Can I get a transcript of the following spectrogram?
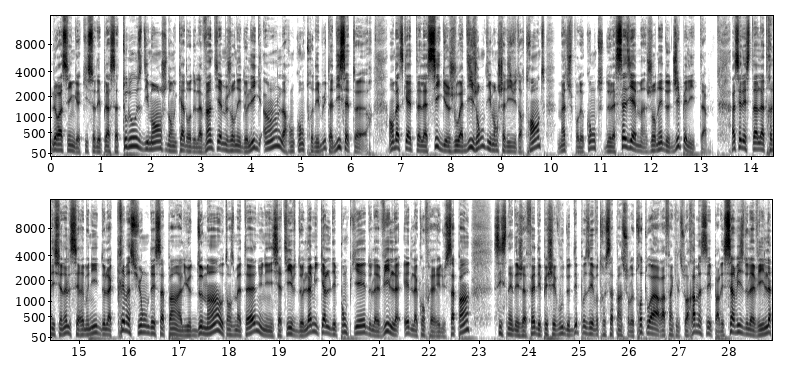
Le Racing qui se déplace à Toulouse dimanche dans le cadre de la 20e journée de Ligue 1. La rencontre débute à 17h. En basket, la SIG joue à Dijon dimanche à 18h30. Match pour le compte de la 16e journée de Jeep. À Célestal, la traditionnelle cérémonie de la crémation des sapins a lieu demain au Temps-Maten, une initiative de l'amicale des pompiers de la ville et de la confrérie du sapin. Si ce n'est déjà fait, dépêchez-vous de déposer votre sapin sur le trottoir afin qu'il soit ramassé par les services de la ville.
